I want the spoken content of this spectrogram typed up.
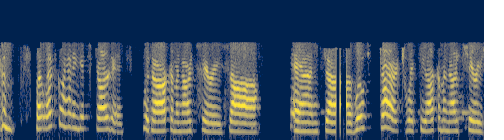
but let's go ahead and get started with our ARCA Menard series. Uh, and uh, we'll start with the ARCA Menard series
